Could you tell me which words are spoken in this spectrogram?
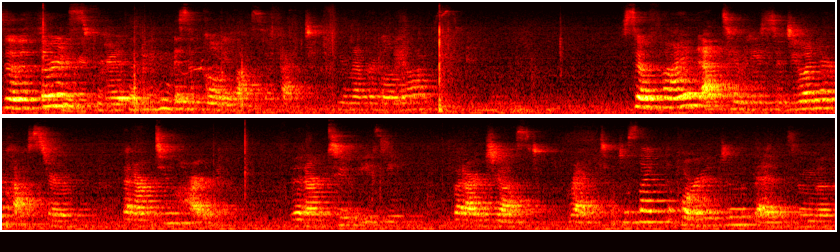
So the third secret is the Goldilocks effect. You remember Goldilocks? So find activities to do in your classroom that aren't too hard, that aren't too easy, but are just right. Just like the porridge and the beds and the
